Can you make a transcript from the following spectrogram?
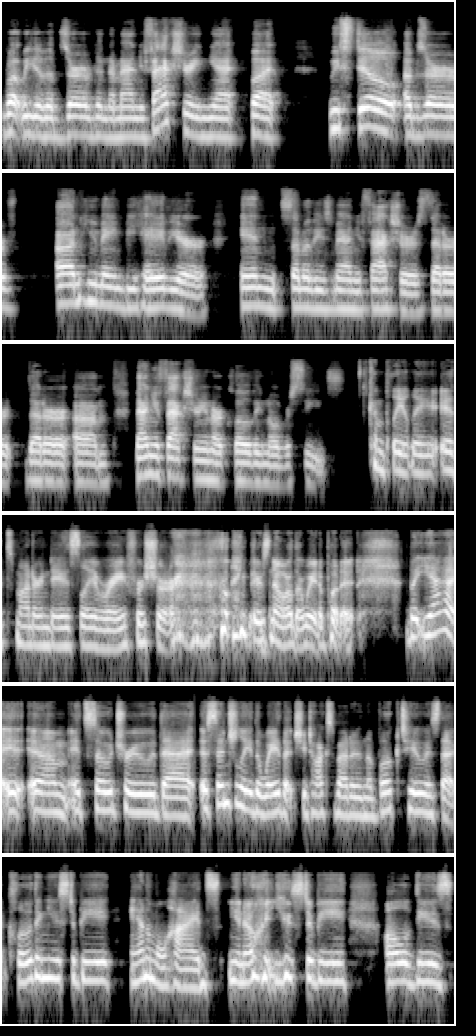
what we have observed in the manufacturing yet but we still observe unhumane behavior in some of these manufacturers that are that are um, manufacturing our clothing overseas completely it's modern day slavery for sure. Like there's no other way to put it. But yeah it, um, it's so true that essentially the way that she talks about it in the book too is that clothing used to be animal hides you know? It used to be all of these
